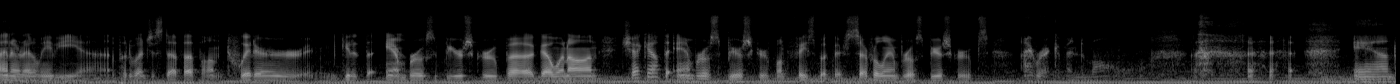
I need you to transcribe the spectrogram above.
I don't know, maybe uh, put a bunch of stuff up on Twitter and get the Ambrose Bierce group uh, going on. Check out the Ambrose Bierce group on Facebook. There's several Ambrose Bierce groups. I recommend them all. and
